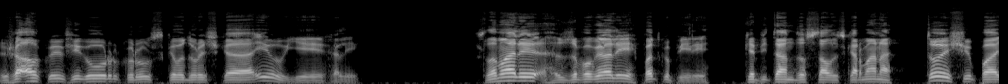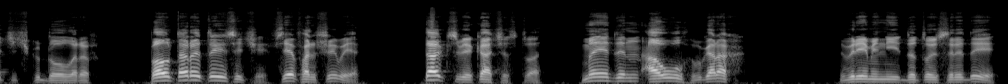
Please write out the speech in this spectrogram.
жалкую фигурку русского дурачка и уехали. Сломали, запугали, подкупили. Капитан достал из кармана тощую пачечку долларов. Полторы тысячи, все фальшивые. Так себе качество. In аул в горах. Времени до той среды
